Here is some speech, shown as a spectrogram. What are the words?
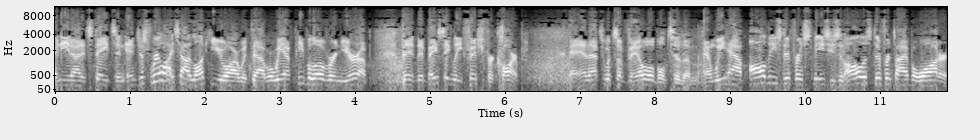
in the United States. And, and just realize how lucky you are with that, where we have people over in Europe that, that basically fish for carp. And, and that's what's available to them. And we have all these different species and all this different type of water.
